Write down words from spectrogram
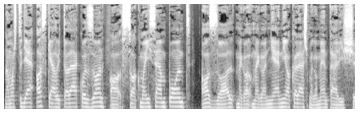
Na most ugye azt kell, hogy találkozz találkozzon, a szakmai szempont azzal, meg a, meg a nyerni akarás, meg a mentális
